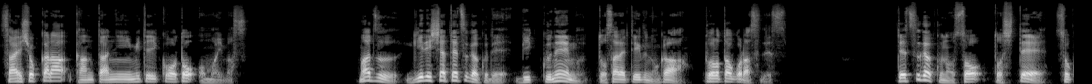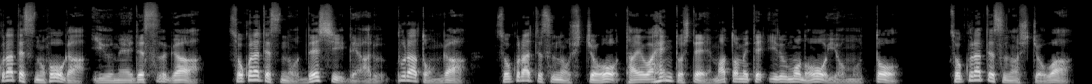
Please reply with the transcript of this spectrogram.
最初から簡単に見ていこうと思います。まず、ギリシャ哲学でビッグネームとされているのがプロタゴラスです。哲学の祖としてソクラテスの方が有名ですが、ソクラテスの弟子であるプラトンがソクラテスの主張を対話編としてまとめているものを読むと、ソクラテスの主張は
